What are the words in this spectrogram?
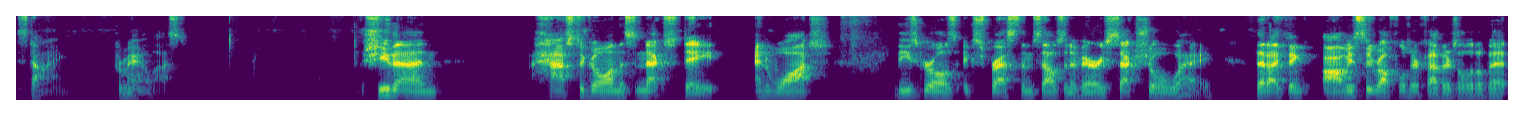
is dying from ALS. She then has to go on this next date and watch these girls express themselves in a very sexual way that I think obviously ruffled her feathers a little bit.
